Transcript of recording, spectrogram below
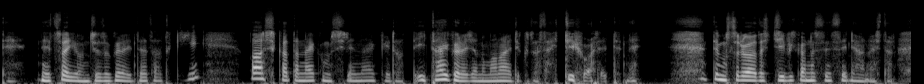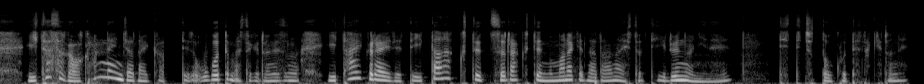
て。熱は40度ぐらい出た時は仕方ないかもしれないけどって、痛いぐらいじゃ飲まないでくださいって言われてね。でもそれは私、耳鼻科の先生に話したら、痛さがわかんないんじゃないかって怒ってましたけどね、その痛いぐらいでって痛くて辛くて飲まなきゃならない人っているのにね。言ってちょっと怒ってたけどね。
